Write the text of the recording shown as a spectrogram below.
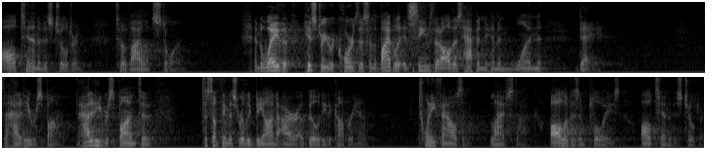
all 10 of his children to a violent storm. And the way the history records this in the Bible, it seems that all this happened to him in one day. So, how did he respond? How did he respond to, to something that's really beyond our ability to comprehend? 20,000 livestock, all of his employees, all 10 of his children.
